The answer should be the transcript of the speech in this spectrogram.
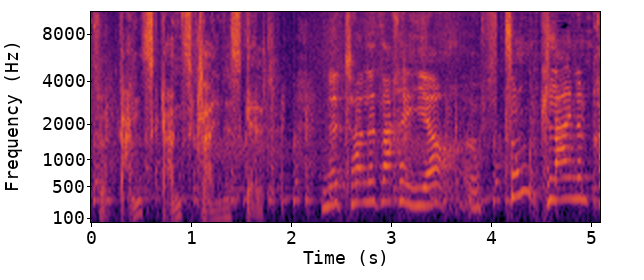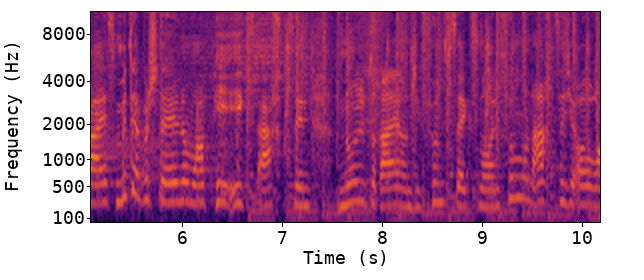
für ganz, ganz kleines Geld. Eine tolle Sache hier zum kleinen Preis mit der Bestellnummer PX1803 und die 569 85,41 Euro.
